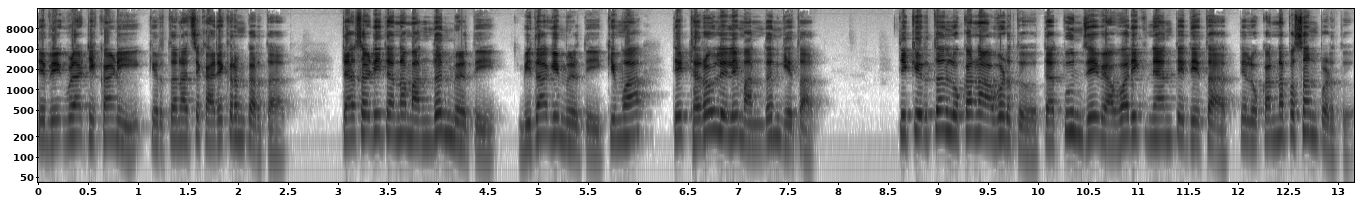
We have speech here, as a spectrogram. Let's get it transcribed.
ते वेगवेगळ्या ठिकाणी कीर्तनाचे कार्यक्रम करतात. त्यासाठी त्यांना मानधन मिळते बिदागे मिळते किंवा ते ठरवलेले मानधन घेतात. ते कीर्तन लोकांना आवडतं. त्यातून जे व्यावहारिक ज्ञान ते देतात ते लोकांना पसंत पडतं.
